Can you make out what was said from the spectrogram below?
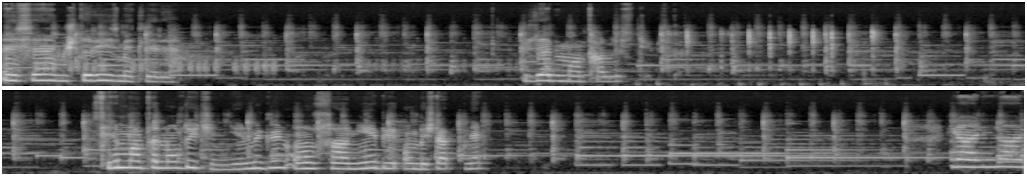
Neyse müşteri hizmetleri. Güzel bir mantarlı istiyor bizden. Senin mantarın olduğu için 20 gün 10 saniye bir 15 dakika ne? La la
